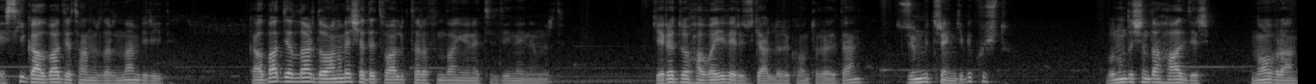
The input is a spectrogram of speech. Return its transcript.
Eski Galbadia tanrılarından biriydi. Galbadyalılar doğanın beş adet varlık tarafından yönetildiğine inanırdı. Geredu havayı ve rüzgarları kontrol eden zümrüt rengi bir kuştu. Bunun dışında Haldir, Novran,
